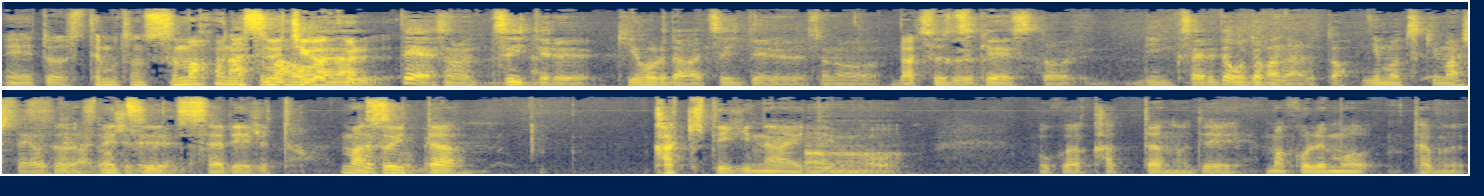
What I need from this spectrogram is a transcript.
えっ、と、手元のスマホにあ通知が来る。鳴って、その、ついてる、キーホルダーがついてる、そのスーツケースとリンクされて音が鳴ると。荷物来ましたよって。感じで通知されると。まあそそうういった画期的なアイテムを僕は買ったので、まあこれも多分、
